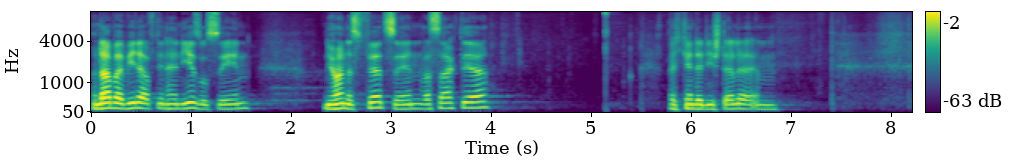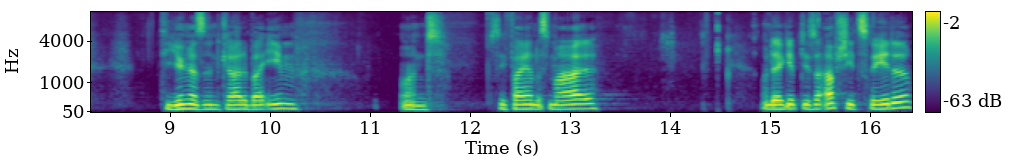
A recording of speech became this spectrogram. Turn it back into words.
Und dabei wieder auf den Herrn Jesus sehen. In Johannes 14, was sagt er? Vielleicht kennt ihr die Stelle im die Jünger sind gerade bei ihm und sie feiern das Mahl. Und er gibt diese Abschiedsrede.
